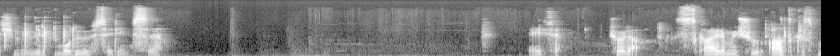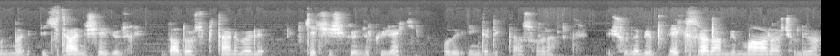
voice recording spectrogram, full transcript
şimdi girip modu göstereyim size. Neyse. Şöyle Skyrim'in şu alt kısmında iki tane şey gözüküyor. Daha doğrusu bir tane böyle geçiş gözükecek. Modu indirdikten sonra. Şurada bir ekstradan bir mağara açılıyor.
